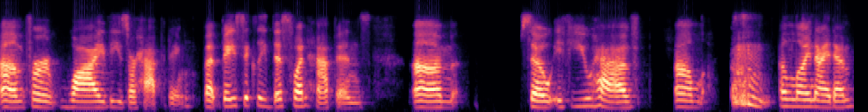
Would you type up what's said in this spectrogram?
um, for why these are happening. But basically this one happens. Um, so if you have um, a line item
